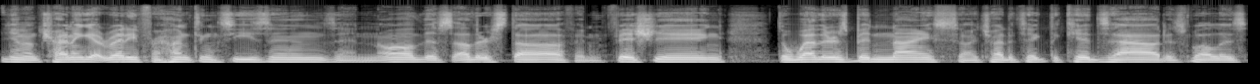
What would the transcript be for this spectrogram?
you know, trying to get ready for hunting seasons and all this other stuff and fishing, the weather's been nice. So I try to take the kids out as well as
